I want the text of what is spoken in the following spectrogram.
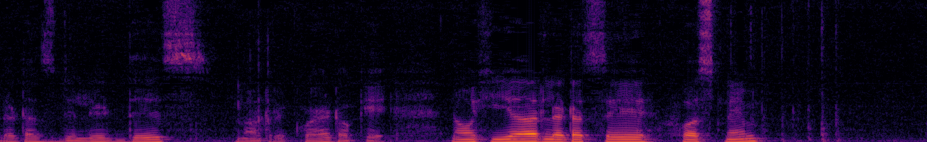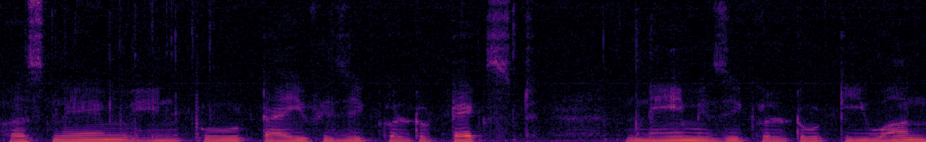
Let us delete this. Not required. Okay. Now here let us say first name. First name input type is equal to text. Name is equal to t1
